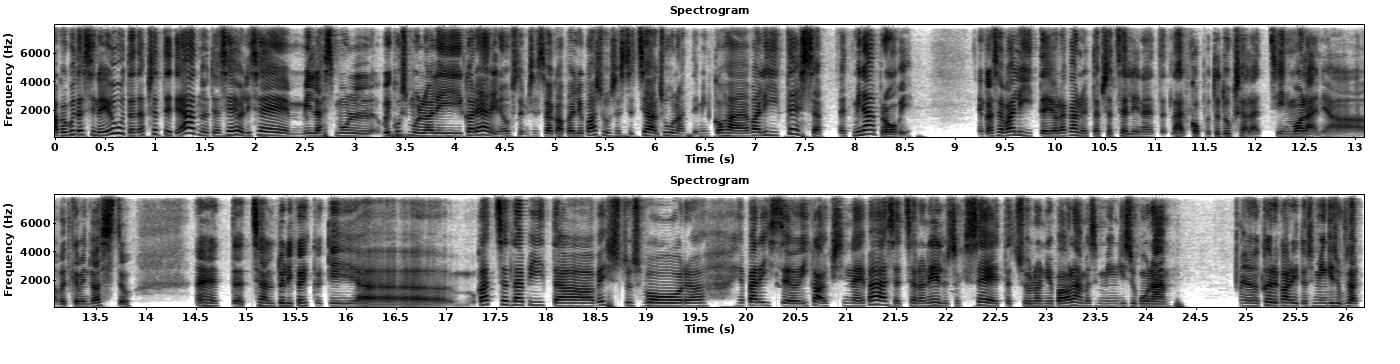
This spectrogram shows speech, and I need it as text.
aga kuidas sinna jõuda, täpselt ei teadnud ja see oli see, millest mul või kus mul oli karjäärinõustamisest väga palju kasu, sest et seal suunati mind kohe vali IT-sse, et mine proovi. ega see vali IT ei ole ka nüüd täpselt selline, et lähed koputad uksele, et siin ma olen ja võtke mind vastu et, et seal tuli ka ikkagi äh, katsed läbida, vestlusvoor ja päris igaüks sinna ei pääse, et seal on eelduseks see, et, et sul on juba olemas mingisugune äh, kõrgharidus mingisugusel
